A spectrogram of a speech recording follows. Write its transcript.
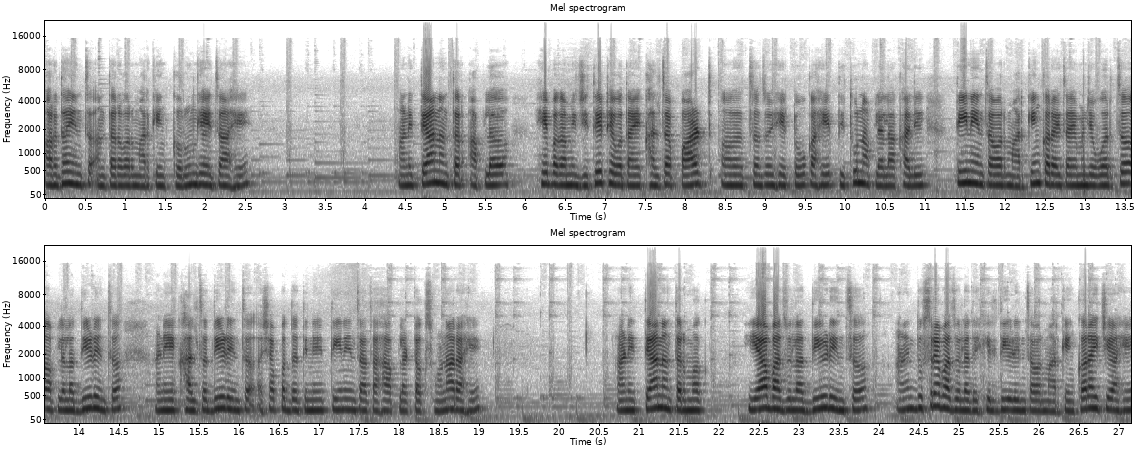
अर्धा इंच अंतरावर मार्किंग करून घ्यायचं आहे. आणि त्यानंतर आपलं हे बघा मी जिथे ठेवत आहे खालचा पार्टचं जो हे टोक आहे तिथून आपल्याला खाली तीन इंचावर मार्किंग करायचं आहे. म्हणजे वरचं आपल्याला दीड इंच आणि एक खालचं दीड इंच अशा पद्धतीने तीन इंचाचा हा आपला टक्स होणार आहे. आणि त्यानंतर मग या बाजूला दीड इंच आणि दुसऱ्या बाजूला देखील दीड इंचावर मार्किंग करायची आहे.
